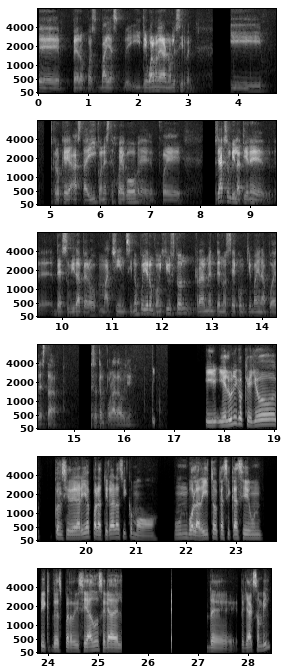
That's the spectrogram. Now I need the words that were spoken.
eh, pero pues vayas, y de igual manera no les sirven. Creo que hasta ahí con este juego eh, fue... Jacksonville la tiene eh, de su vida, pero machín. Si no pudieron con Houston, realmente no sé con quién vayan a poder esta, esta temporada, oye. Y, y el único que yo consideraría para tirar así como un voladito, casi casi un pick desperdiciado, sería el de, de Jacksonville.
